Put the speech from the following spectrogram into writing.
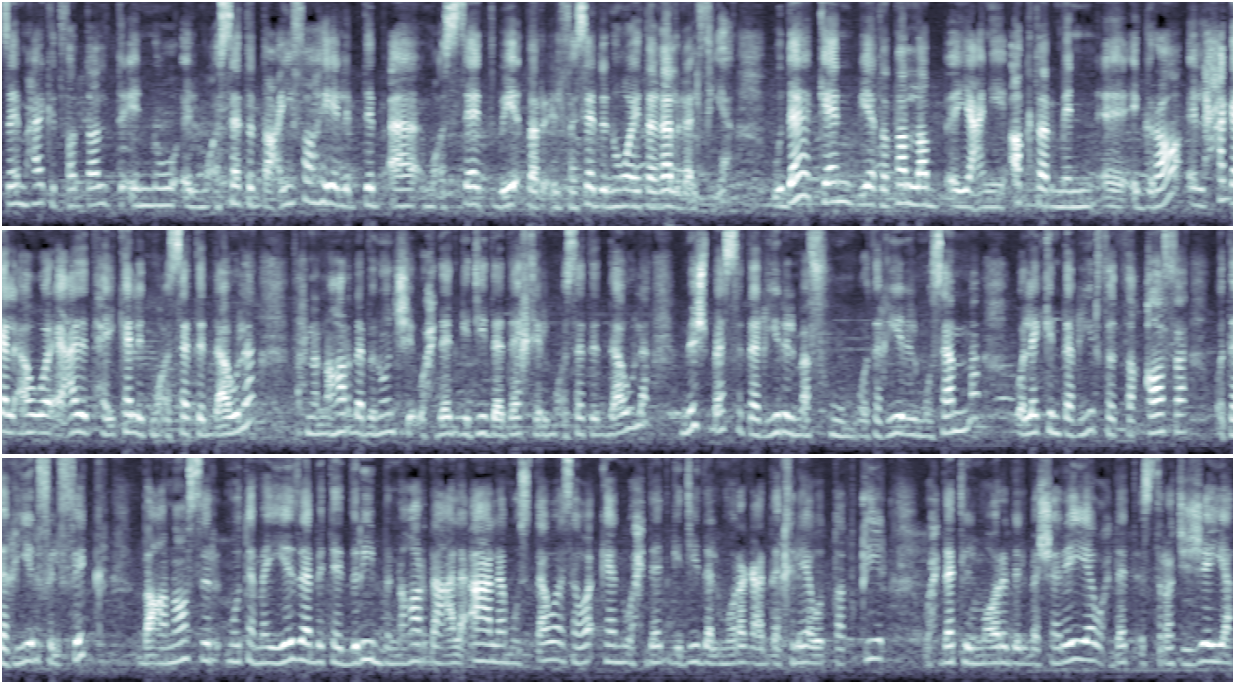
زي ما حضرتك اتفضلت إنه المؤسسات الضعيفة هي اللي بتبقى مؤسسات بيقدر الفساد إن هو يتغلغل فيها. وده كان بيتطلب يعني أكتر من إجراء. الحاجة الأول إعادة هيكلة مؤسسات الدولة. فإحنا النهارده بننشئ وحدات جديدة داخل مؤسسات الدولة مش بس تغيير المفهوم وتغيير المسمى ولكن تغيير في الثقافة وتغيير في الفكر بعناصر متميزة بتدريب النهارده على أعلى مستوى سواء كان وحدات جديدة للمراجعة الداخلية والتدقيق وحدات للموارد البشرية وحدات استراتيجية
